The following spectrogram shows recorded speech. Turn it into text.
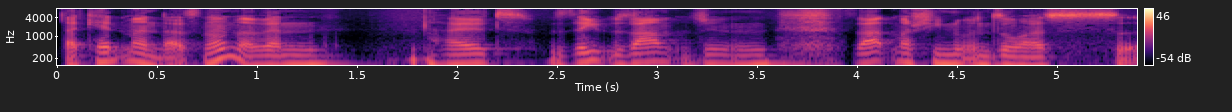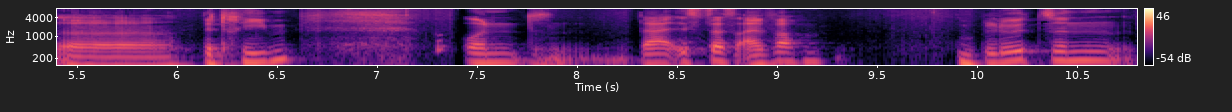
Da kennt man das, ne? Da werden halt Sa Saatmaschinen und sowas äh, betrieben. Und da ist das einfach Blödsinn,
